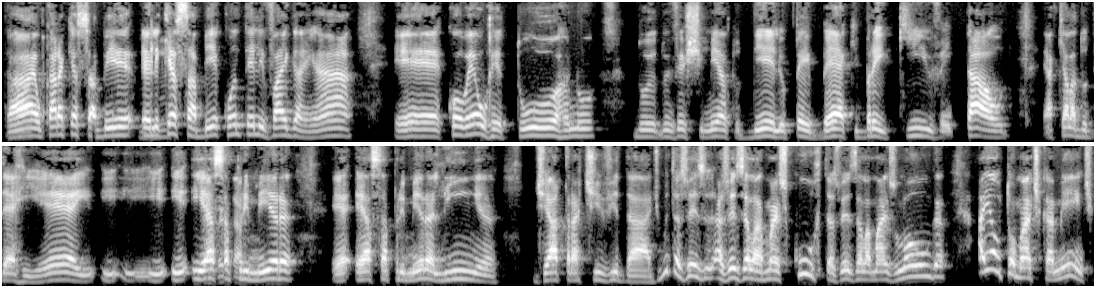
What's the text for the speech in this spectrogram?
Tá? O cara quer saber, ele uhum. quer saber quanto ele vai ganhar, é, qual é o retorno do, do investimento dele, o payback, break-even e tal, é aquela do DRE, e, e, e, e é essa primeira é, essa primeira linha de atratividade. Muitas vezes, às vezes ela é mais curta, às vezes ela é mais longa, aí automaticamente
